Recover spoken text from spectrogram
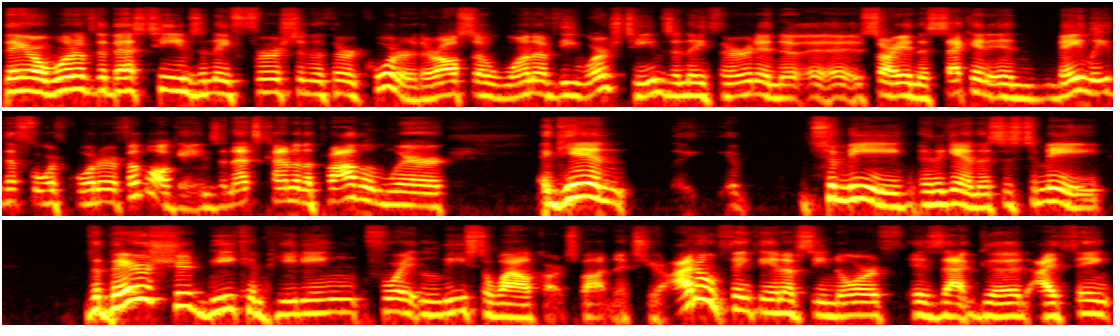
they are one of the best teams and they first in the third quarter. They're also one of the worst teams in the third and uh, uh, uh, sorry, in the second and mainly the fourth quarter of football games. And that's kind of the problem where, again, to me, and again, this is to me, the Bears should be competing for at least a wild card spot next year. I don't think the NFC North is that good. I think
